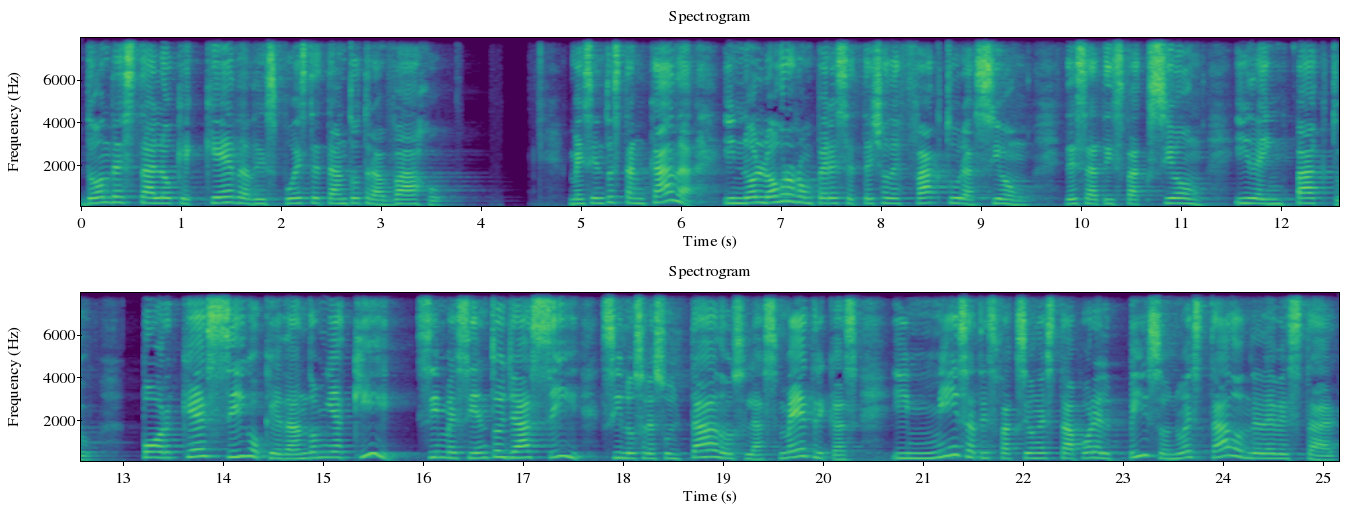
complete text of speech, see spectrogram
¿Dónde está lo que queda después de tanto trabajo? Me siento estancada y no logro romper ese techo de facturación, de satisfacción y de impacto. ¿por qué sigo quedándome aquí? Si me siento ya así, si los resultados, las métricas y mi satisfacción está por el piso, no está donde debe estar,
